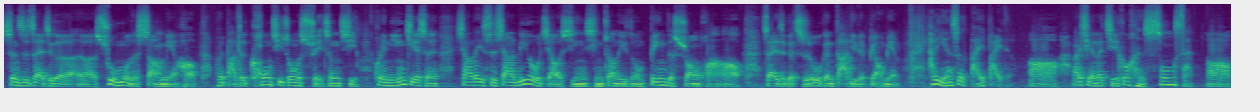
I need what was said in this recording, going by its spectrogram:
甚至在这个呃树木的上面哈，会把这个空气中的水蒸气会凝结成像类似像六角形形状的一种冰的霜花啊，在这个植物跟大地的表面，它的颜色白白的。啊、而且呢，结构很松散啊、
